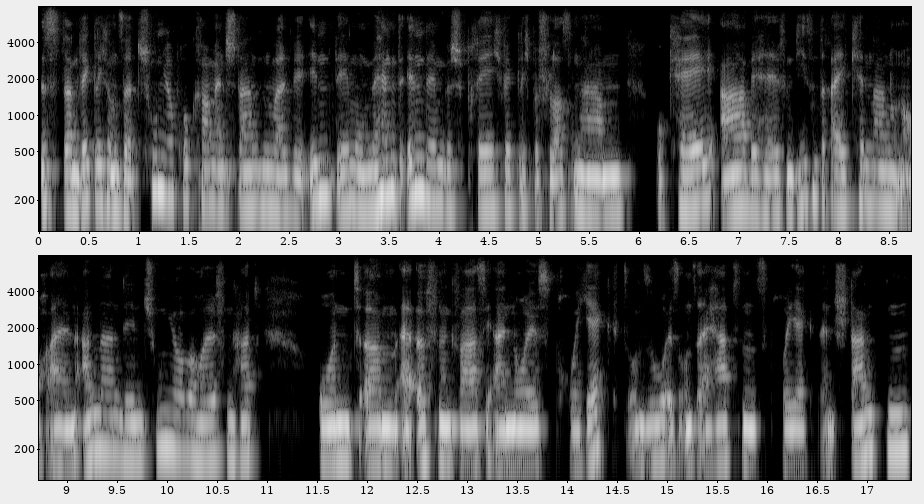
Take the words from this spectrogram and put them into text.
ist dann wirklich unser Junior-Programm entstanden, weil wir in dem Moment, in dem Gespräch wirklich beschlossen haben, okay, A, wir helfen diesen drei Kindern und auch allen anderen, denen Junior geholfen hat und ähm, eröffnen quasi ein neues Projekt. Und so ist unser Herzensprojekt entstanden.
